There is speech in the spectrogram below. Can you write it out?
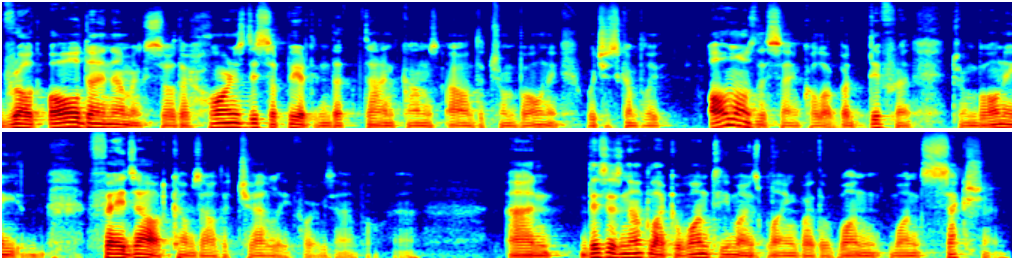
wrote all dynamics. So the horns disappeared in that time comes out the trombone, which is complete, almost the same color, but different. Trombone fades out, comes out the cello, for example. And this is not like a one tema is playing by the one, one section.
